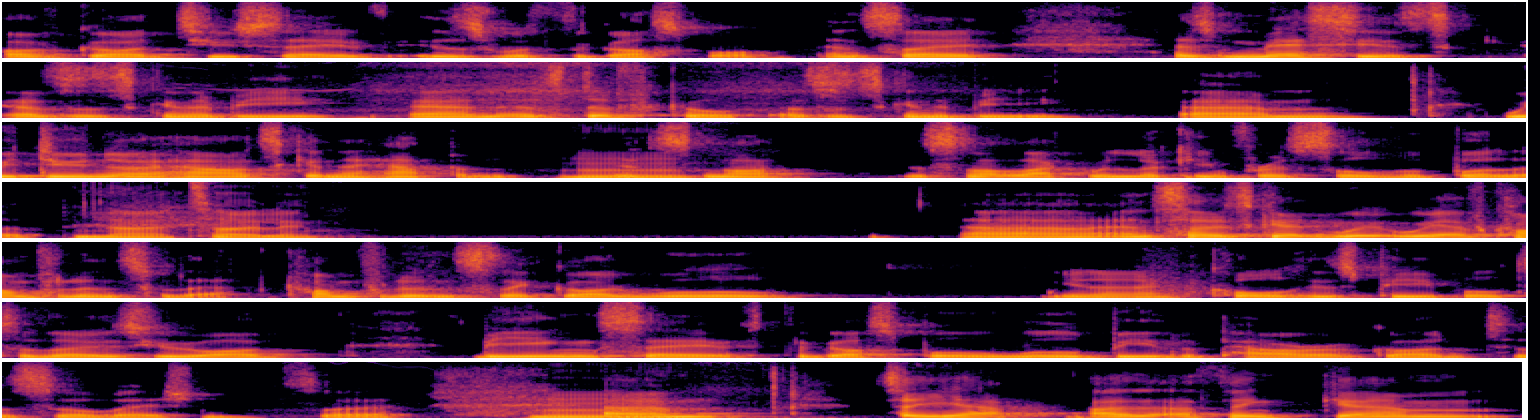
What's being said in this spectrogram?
of God to save is with the gospel. And so, as messy as, as it's going to be, and as difficult as it's going to be, um, we do know how it's going to happen. Mm. It's not. It's not like we're looking for a silver bullet. No, totally. Uh, and so it's good. We, we have confidence with that. Confidence that God will, you know, call His people to those who are being saved. The gospel will be the power of God to salvation. So, Mm. um, so yeah, I, I think. Um,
